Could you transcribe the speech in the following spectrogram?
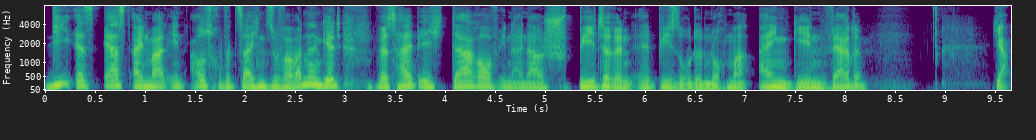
die es erst einmal in Ausrufezeichen zu verwandeln gilt, weshalb ich darauf in einer späteren Episode nochmal eingehen werde. Ja,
